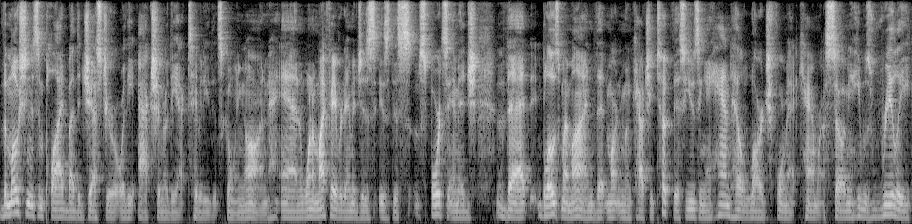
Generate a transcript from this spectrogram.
The motion is implied by the gesture or the action or the activity that's going on. And one of my favorite images is this sports image that blows my mind that Martin Munkácsi took this using a handheld large format camera. So, I mean, he was really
